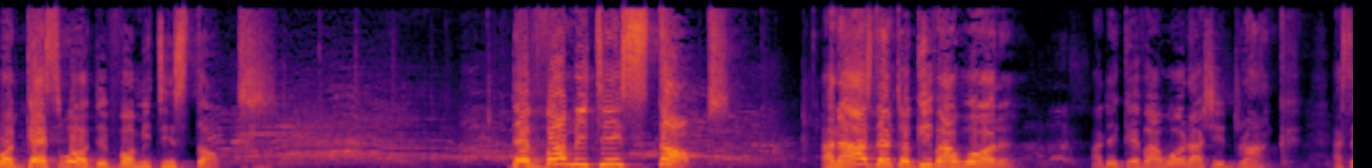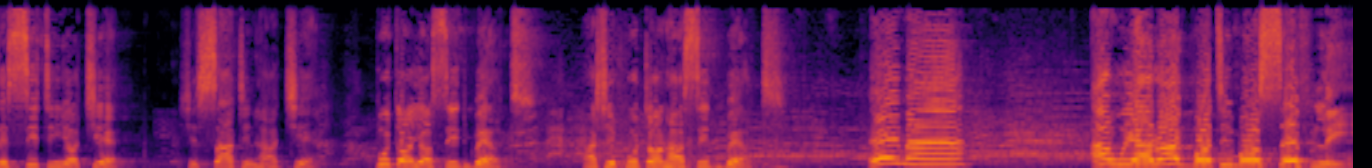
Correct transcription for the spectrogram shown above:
But guess what? The vomiting stopped. The vomiting stopped. And I asked them to give her water. And they gave her water, she drank. I said, Sit in your chair. She sat in her chair. Put on your seat belt. And she put on her seat belt. Amen. And we arrived Baltimore safely.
